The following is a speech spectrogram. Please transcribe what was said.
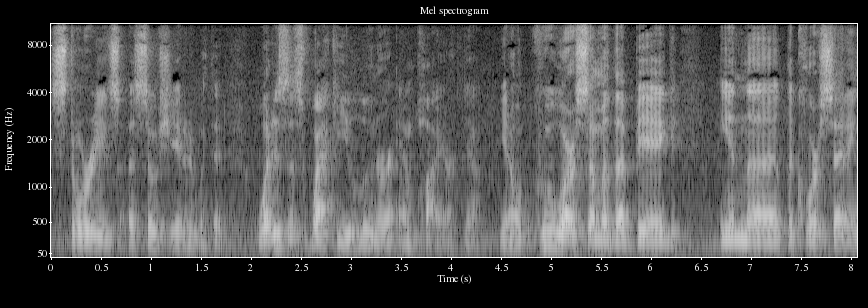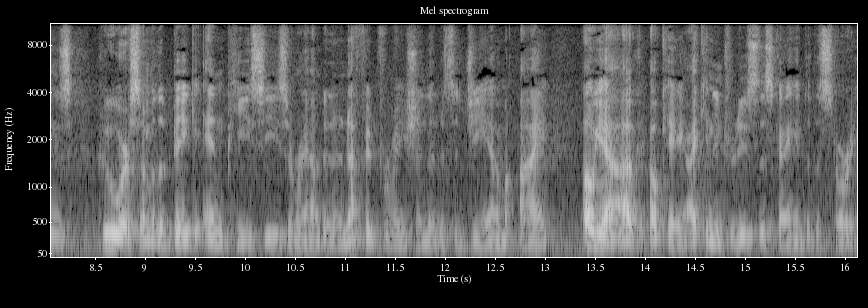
stories associated with it? What is this wacky lunar empire? Yeah. You know, who are some of the big in the the core settings? Who are some of the big NPCs around? And enough information that as a GM, I oh yeah, okay, okay, I can introduce this guy into the story.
